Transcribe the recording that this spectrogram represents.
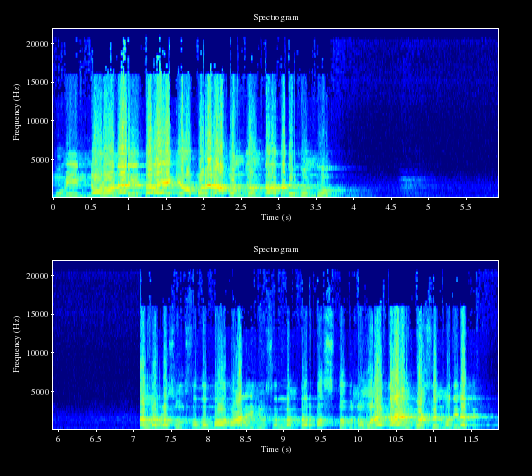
মুমিন নর, নারী, তারা একে অপরের আপনজন, তারা তাদের বন্ধু। আল্লাহ রাসূল সাল্লাল্লাহু আলাইহি ওয়াসাল্লাম তার বাস্তব নমুনা কায়েম করছেন মদিনাতে।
